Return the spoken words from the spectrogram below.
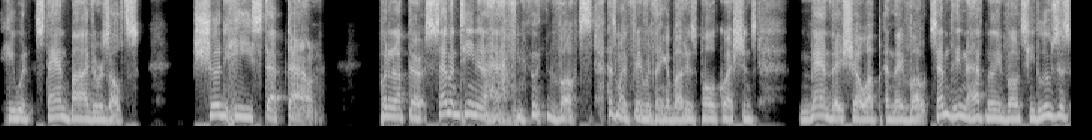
he would stand by the results. Should he step down? Put it up there, 17 and a half million votes. That's my favorite thing about his poll questions. Man, they show up and they vote. 17 and a half million votes. He loses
